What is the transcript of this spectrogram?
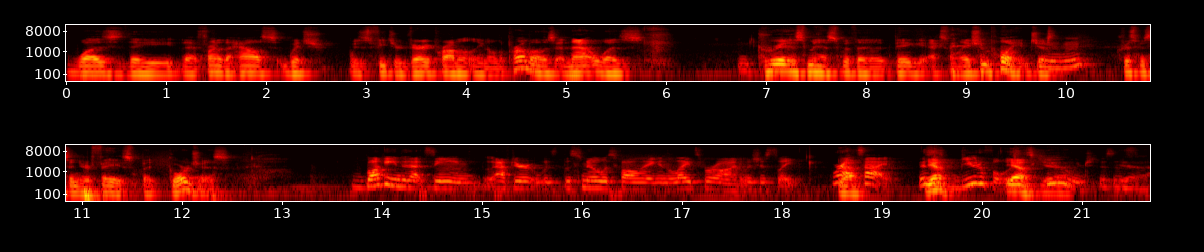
was the the front of the house, which was featured very prominently in all the promos, and that was Christmas with a big exclamation point, just Christmas in your face, but gorgeous. Walking into that scene after it was the snow was falling and the lights were on, it was just like we're Yeah. outside. This Yeah. is beautiful. This Yeah. is Yeah. huge. This is yeah,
